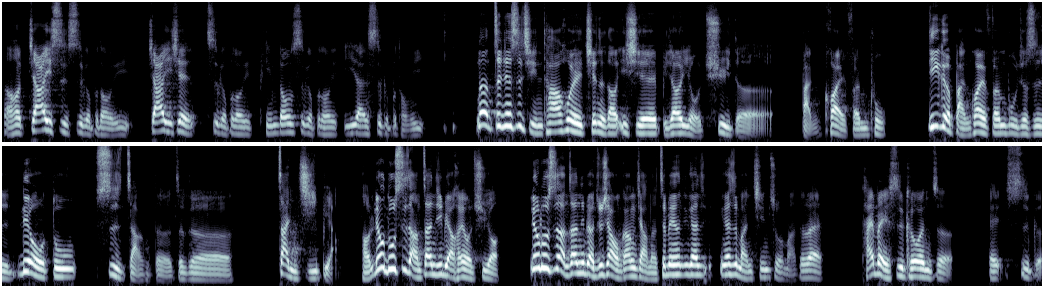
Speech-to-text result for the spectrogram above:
然后嘉义市四个不同意，嘉义县四个不同意，屏东四个不同意，宜兰四个不同意。那这件事情它会牵扯到一些比较有趣的板块分布。第一个板块分布就是六都市长的这个战绩表。好，六都市长战绩表很有趣哦。六度市长战绩表就像我刚刚讲的，这边应该应该是蛮清楚的嘛，对不对？台北市柯文哲。哎，四个，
